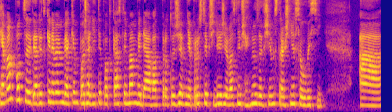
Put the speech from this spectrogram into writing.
já mám pocit, já vždycky nevím, v jakém pořadí ty podcasty mám vydávat, protože mně prostě přijde, že vlastně všechno ze vším strašně souvisí. A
